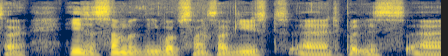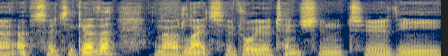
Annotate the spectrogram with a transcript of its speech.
So these are some of the websites I've used uh, to put this uh, episode together, and I'd like to draw your attention to the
